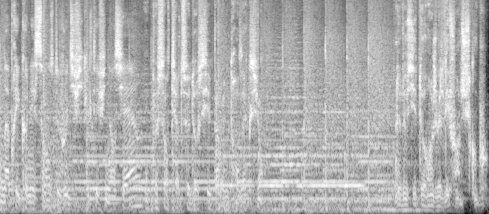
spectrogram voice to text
On a pris connaissance de vos difficultés financières. On peut sortir de ce dossier par une transaction. Le dossier Torrent, je vais le défendre jusqu'au bout.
